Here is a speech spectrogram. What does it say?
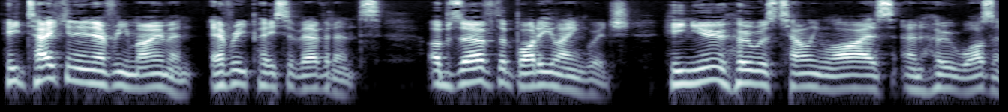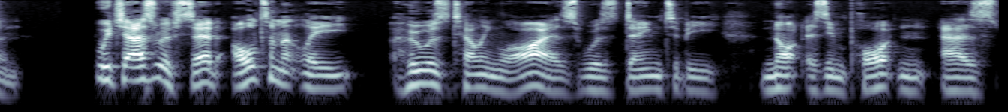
he'd taken in every moment, every piece of evidence, observed the body language. He knew who was telling lies and who wasn't. Which, as we've said, ultimately, who was telling lies was deemed to be not as important as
